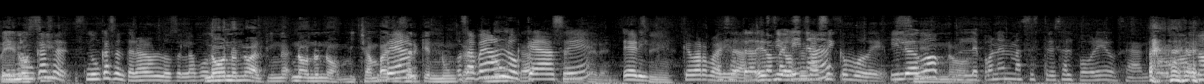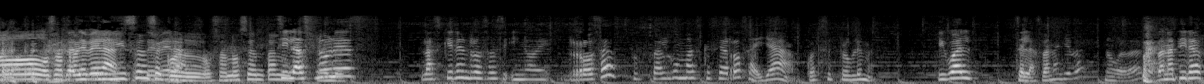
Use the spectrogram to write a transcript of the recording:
Pero y nunca, sí- se, nunca se enteraron los de la boda. no, no, no, al final, no, no, no, mi chamba es Vean, hacer que nunca. o sea, vean lo que hace. Eric. Sí. Qué barbaridad. O sea, es Dios, es así como de... Y luego Sí, no. le ponen más estrés al pobre, o sea, no, No, o sea, tranquilícense con... O sea, no sean tan... Si las flores las quieren rosas y no hay rosas, pues algo más que sea rosa y ya, ¿cuál es el problema? Igual, ¿se las van a llevar? No, ¿verdad? ¿Las van a tirar?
